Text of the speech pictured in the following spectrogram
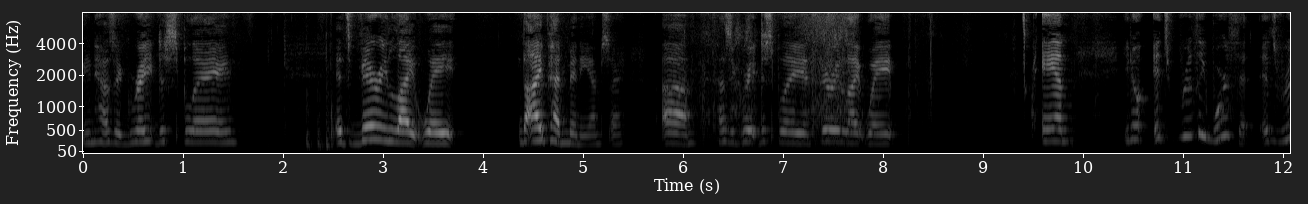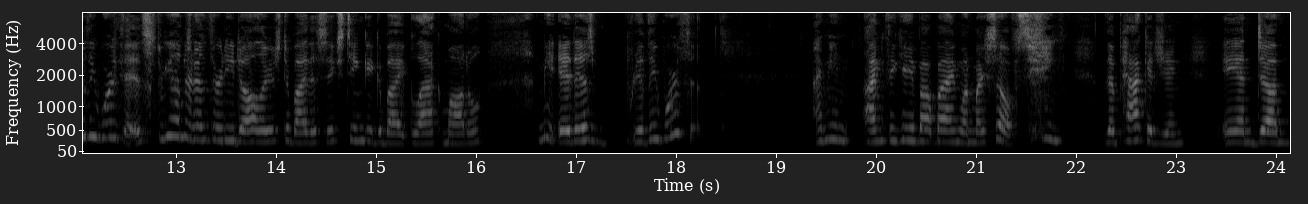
I mean, has a great display. It's very lightweight. The iPad Mini, I'm sorry, um, has a great display. It's very lightweight, and you know it's really worth it. It's really worth it. It's three hundred and thirty dollars to buy the sixteen gigabyte black model. I mean, it is really worth it. I mean, I'm thinking about buying one myself, seeing the packaging, and um,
